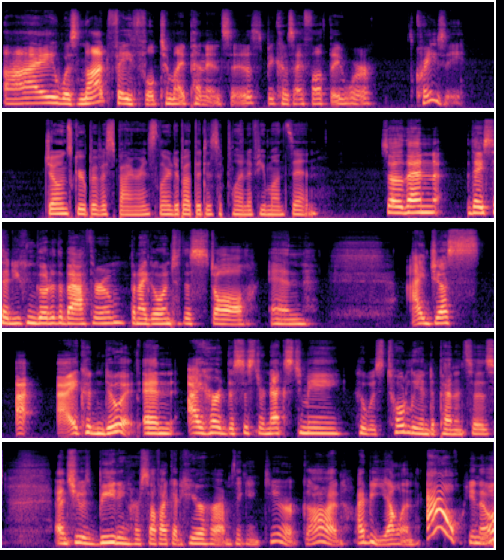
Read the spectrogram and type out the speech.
I was not faithful to my penances because I thought they were crazy. Joan's group of aspirants learned about the discipline a few months in. So then they said you can go to the bathroom, but I go into the stall and I just I couldn't do it. And I heard the sister next to me who was totally into penances and she was beating herself. I could hear her. I'm thinking, dear God, I'd be yelling, ow, you know?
